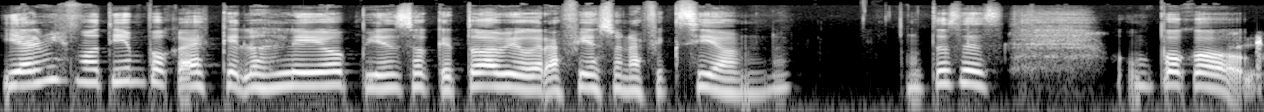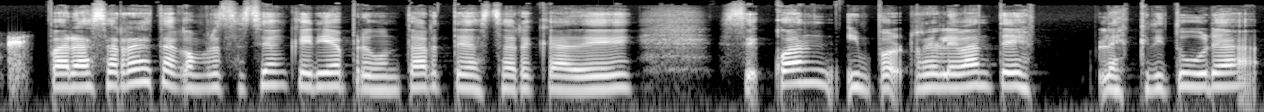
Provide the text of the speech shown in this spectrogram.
y al mismo tiempo cada vez que los leo pienso que toda biografía es una ficción. ¿no? Entonces, un poco para cerrar esta conversación quería preguntarte acerca de cuán relevante es la escritura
